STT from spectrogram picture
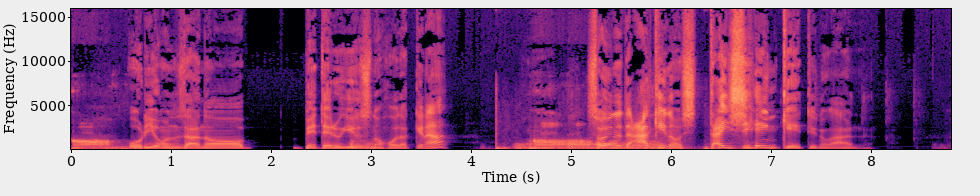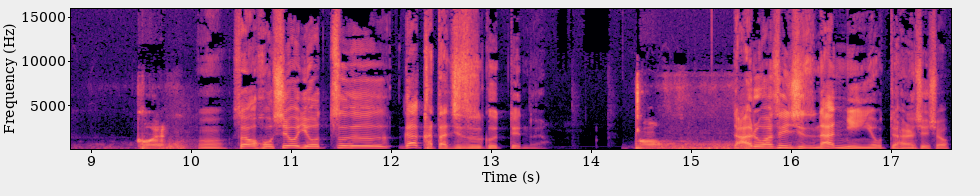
ああ。オリオン座のベテルギウスの方だっけな？ああ。そういうので秋の大四辺形っていうのがあるの。はい。うん、それは星を4つが形作ってんのよ。あでアルファセンシズ何人よって話でしょ？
